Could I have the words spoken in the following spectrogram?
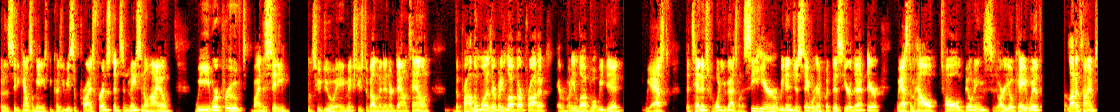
to the city council meetings because you'd be surprised. For instance, in Mason, Ohio, we were approved by the city to do a mixed use development in our downtown. The problem was everybody loved our product, everybody loved what we did. We asked the tenants, what do you guys want to see here? We didn't just say we're going to put this here, that there. We asked them how tall buildings are you okay with? A lot of times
